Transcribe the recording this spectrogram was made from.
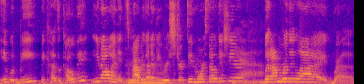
it would be because of COVID, you know, and it's probably going to be restricted more so this year. yeah. But I'm really like, bruh,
